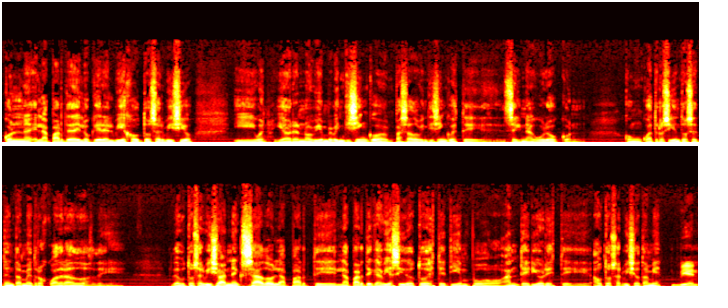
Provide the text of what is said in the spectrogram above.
con la, la, parte de lo que era el viejo autoservicio y bueno, y ahora en noviembre 25, el pasado 25, este, se inauguró con, con 470 metros cuadrados de, autoservicio anexado la parte la parte que había sido todo este tiempo anterior este autoservicio también. Bien,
